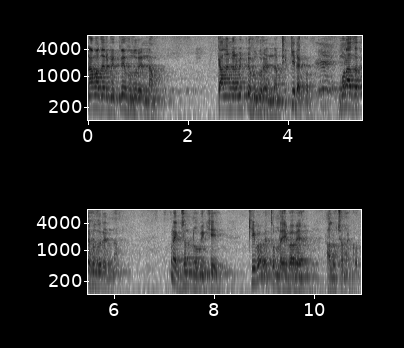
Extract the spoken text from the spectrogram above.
নামাজের ভিতরে হুজুরের নাম। কালামের ভিতরে হুজুরের নাম। ঠিক কি রাখুন মোনাজাতে হুজুরের নাম। অনেকজন নবীকে কীভাবে তোমরা এভাবে আলোচনা করো?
